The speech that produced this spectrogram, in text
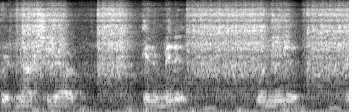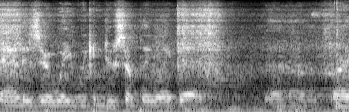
where it knocks it out in a minute, one minute. And is there a way we can do something like that uh, by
